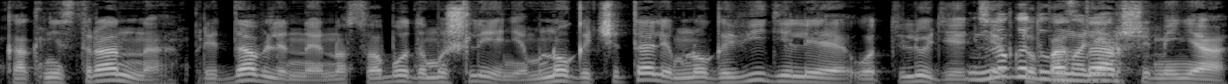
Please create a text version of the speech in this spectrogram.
как ни странно, придавленная, но свобода мышления. Много читали, много видели. Вот люди, много те, кто думали. постарше меня,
